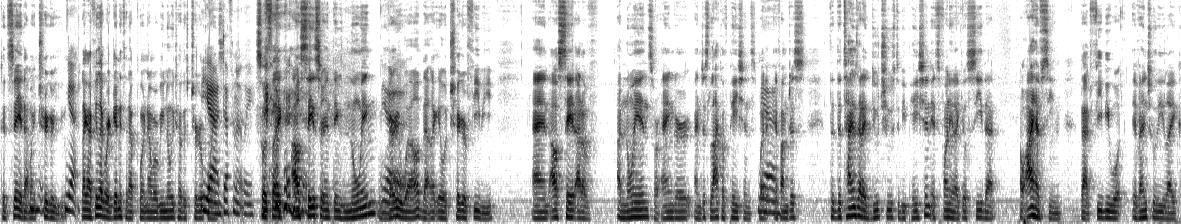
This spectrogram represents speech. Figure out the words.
could say that might trigger you. Yeah. Like I feel like we're getting to that point now where we know each other's trigger points. Yeah, definitely. So it's like I'll say certain things knowing very well that like it will trigger Phoebe, and I'll say it out of annoyance or anger and just lack of patience. But Yeah. if I'm just the, the times that I do choose to be patient, it's funny. Like you'll see that, oh, I have seen that Phoebe will eventually like,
